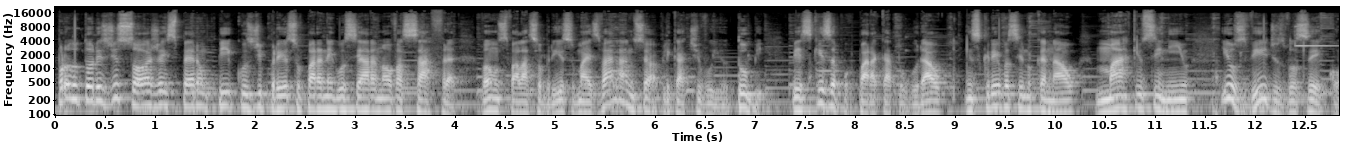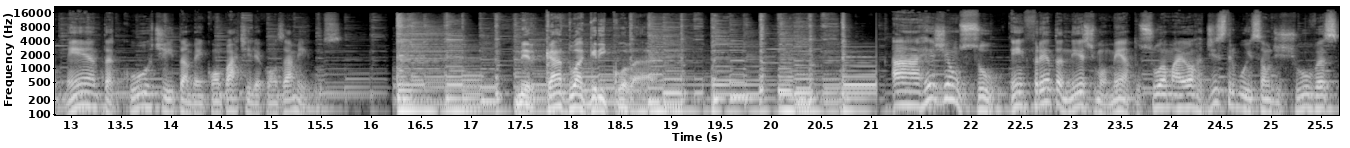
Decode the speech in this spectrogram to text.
Produtores de soja esperam picos de preço para negociar a nova safra. Vamos falar sobre isso, mas vai lá no seu aplicativo YouTube, pesquisa por Paracatu Rural, inscreva-se no canal, marque o sininho e os vídeos você comenta, curte e também compartilha com os amigos. Mercado Agrícola a região sul enfrenta neste momento sua maior distribuição de chuvas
